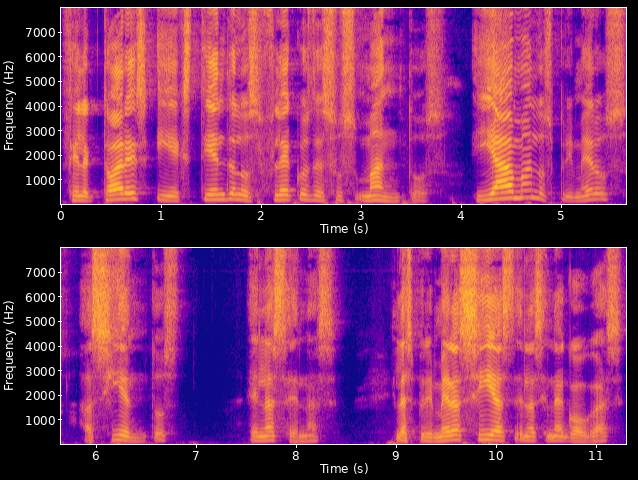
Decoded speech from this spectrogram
filectuares y extienden los flecos de sus mantos, llaman los primeros asientos en las cenas, las primeras sillas en las sinagogas,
